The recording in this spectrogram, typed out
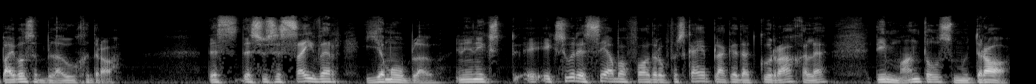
Bybelse blou gedra. Dis dis soos 'n suiwer hemelblou. En in Eksodus sê Abba Vader op verskeie plekke dat Korag hulle die mantels moet dra.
